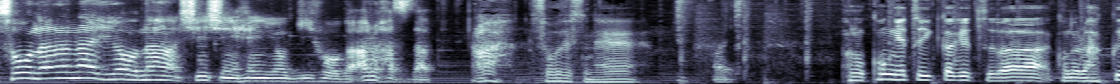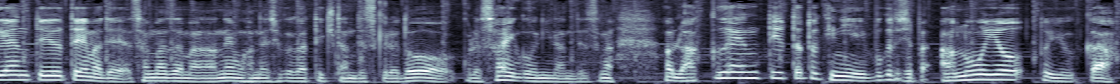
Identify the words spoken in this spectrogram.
そうならないような心身変容技法があるはずだ。あ、そうですね。あの今月1ヶ月はこの楽園というテーマでさまざまなねお話を伺ってきたんですけれどこれ最後になんですが楽園って言った時に僕たちやっぱりあの世というか、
